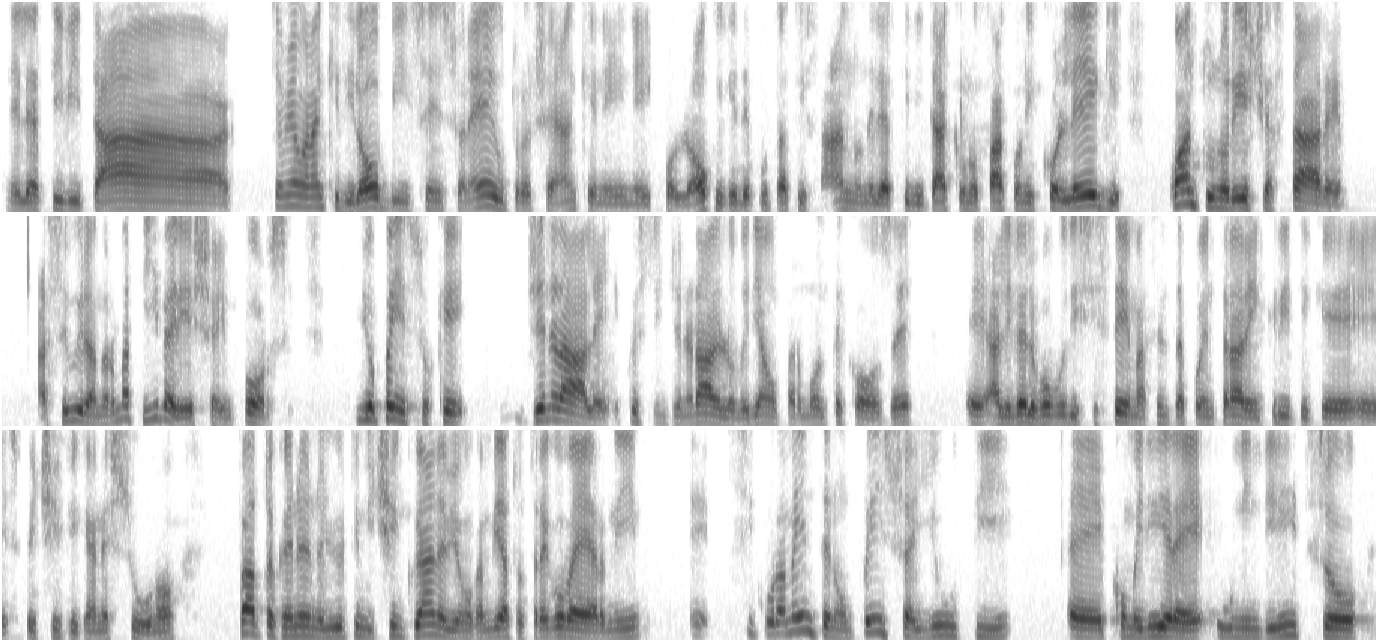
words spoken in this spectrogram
nelle attività, chiamiamole anche di lobby in senso neutro, cioè anche nei, nei colloqui che i deputati fanno, nelle attività che uno fa con i colleghi, quanto uno riesce a stare a seguire la normativa e riesce a imporsi. Io penso che in generale, e questo in generale lo vediamo per molte cose, eh, a livello proprio di sistema, senza poi entrare in critiche eh, specifiche a nessuno, il fatto che noi negli ultimi cinque anni abbiamo cambiato tre governi eh, sicuramente non penso aiuti eh, come dire, un indirizzo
